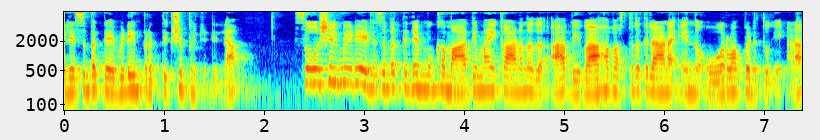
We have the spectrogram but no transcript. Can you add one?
എലിസബത്ത് എവിടെയും പ്രത്യക്ഷപ്പെട്ടിട്ടില്ല. സോഷ്യൽ മീഡിയ എലിസബത്തിന്റെ മുഖം ആദ്യമായി കാണുന്നത് ആ വിവാഹ വസ്ത്രത്തിലാണ് എന്ന് ഓർമ്മപ്പെടുത്തുകയാണ്.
